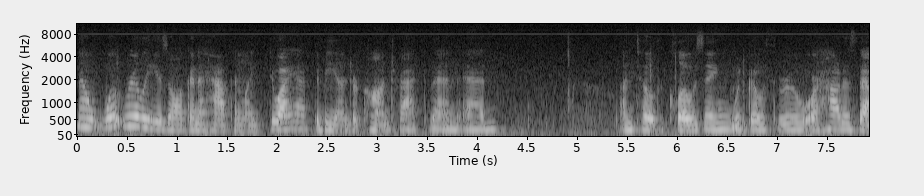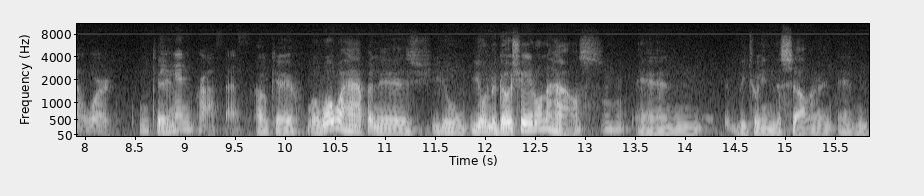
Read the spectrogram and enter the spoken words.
Now, what really is all going to happen? Like, do I have to be under contract then, Ed? Until the closing would go through, or how does that work? Okay. The end process? Okay, well, what will happen is you'll, you'll negotiate on a house Mhm. and between the seller and, and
